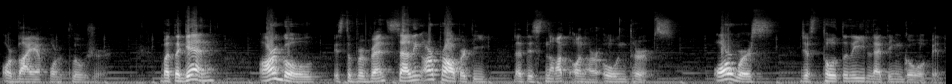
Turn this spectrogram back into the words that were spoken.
or via foreclosure. But again, our goal is to prevent selling our property that is not on our own terms, or worse, just totally letting go of it.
